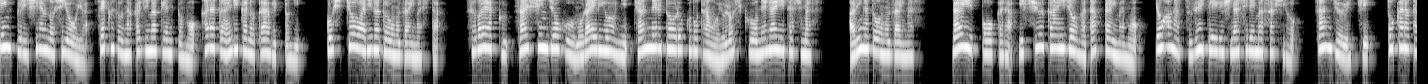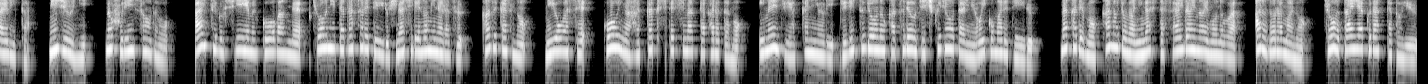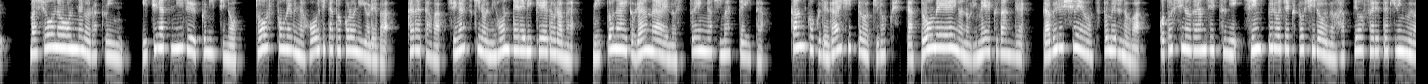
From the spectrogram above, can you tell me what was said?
キンプリ平野紫耀やセクゾ中島健とも唐田エリカのターゲットに。ご視聴ありがとうございました。素早く最新情報をもらえるようにチャンネル登録ボタンをよろしくお願いいたします。ありがとうございます。第一報から1週間以上が経った今も、余波が続いている東出正宏、31、と唐田エリカ、22、の不倫騒動。相次ぐ CM 交番で不況に立たされている東出のみならず、数々の匂わせ、行為が発覚してしまった唐田も、イメージ悪化により事実上の活動自粛状態に追い込まれている。中でも彼女が逃がした最大の獲物は、あるドラマの超大役だったという。魔性の女の楽園、1月29日のトースポウェブが報じたところによれば、唐田は4月期の日本テレビ系ドラマ、ミッドナイトランナーへの出演が決まっていた。韓国で大ヒットを記録した同名映画のリメイク版で、ダブル主演を務めるのは、今年の元日に新プロジェクト始動が発表されたキング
